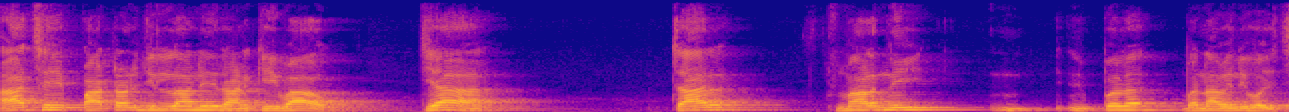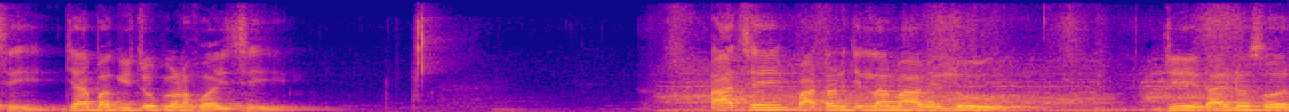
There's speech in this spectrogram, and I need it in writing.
આ છે પાટણ જિલ્લાની રાણકી વાવ. જ્યાં ચાર માળની ઉપર બનાવેલી હોય છે. જ્યાં બગીચો પણ હોય છે. આ છે પાટણ જિલ્લામાં આવેલું જે ડાયનોસોર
